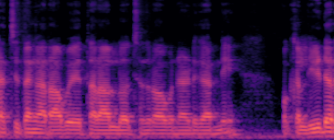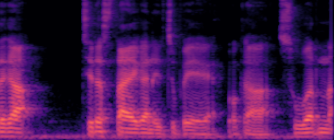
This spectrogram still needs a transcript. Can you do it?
ఖచ్చితంగా రాబోయే తరాల్లో చంద్రబాబు నాయుడు గారిని ఒక లీడర్గా చిరస్థాయిగా నిలిచిపోయే ఒక సువర్ణ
